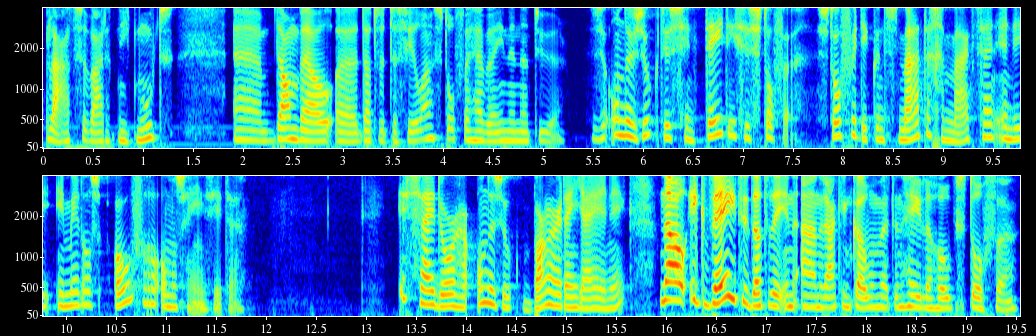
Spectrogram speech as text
plaatsen waar het niet moet. dan wel dat we te veel aan stoffen hebben in de natuur. Ze onderzoekt dus synthetische stoffen. Stoffen die kunstmatig gemaakt zijn en die inmiddels overal om ons heen zitten. Is zij door haar onderzoek banger dan jij en ik? Nou, ik weet dat we in aanraking komen met een hele hoop stoffen.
